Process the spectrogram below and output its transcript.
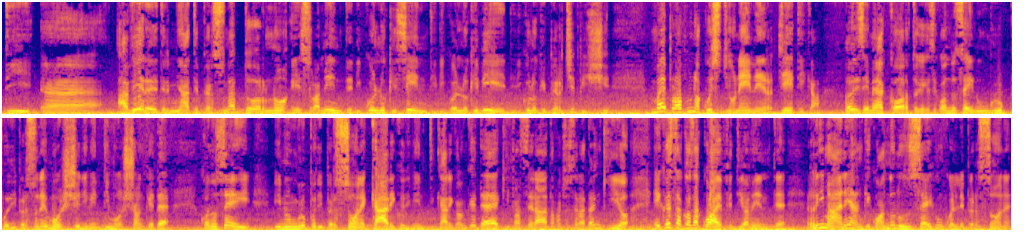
di eh, avere determinate persone attorno e solamente di quello che senti, di quello che vedi, di quello che percepisci, ma è proprio una questione energetica. Allora ti sei mai accorto che se quando sei in un gruppo di persone mosce diventi moscio anche te? Quando sei in un gruppo di persone carico diventi carico anche te, chi fa serata faccio serata anch'io e questa cosa qua effettivamente rimane anche quando non sei con quelle persone.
